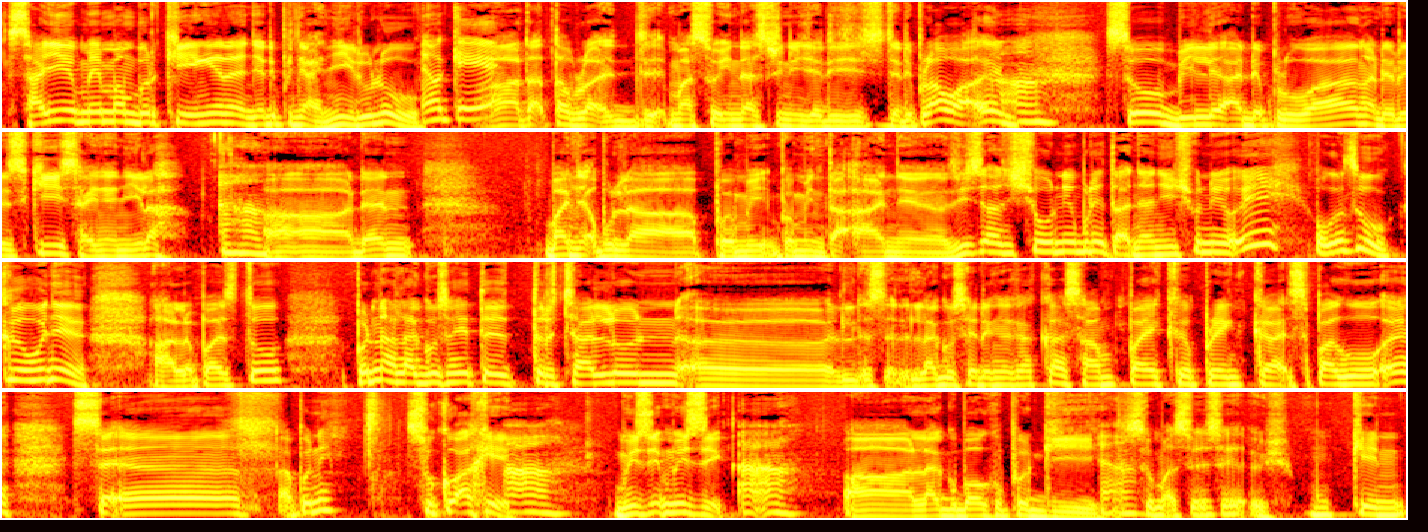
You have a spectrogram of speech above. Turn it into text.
saya memang berkeinginan jadi penyanyi dulu. Okey. Ah, tak tahu pula j- masuk industri ni jadi jadi pelawak kan. Ah. So bila ada peluang, ada rezeki saya nyanyilah. Aha. Ah, dan banyak pula permintaannya. Zizan show ni boleh tak nyanyi show ni? Eh orang suka punya. Ha, Lepas tu Pernah lagu saya ter- tercalon uh, Lagu saya dengan kakak Sampai ke peringkat separuh Eh se- uh, Apa ni? Suku akhir. Ah. Muzik-muzik Ah, uh, Lagu bawa aku pergi Ah. So maksud saya uish, Mungkin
